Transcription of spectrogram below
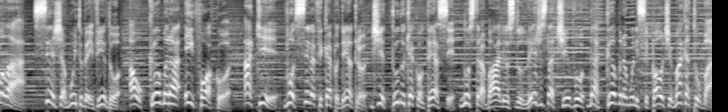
Olá, seja muito bem-vindo ao Câmara em Foco. Aqui você vai ficar por dentro de tudo o que acontece nos trabalhos do Legislativo da Câmara Municipal de Macatuba.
